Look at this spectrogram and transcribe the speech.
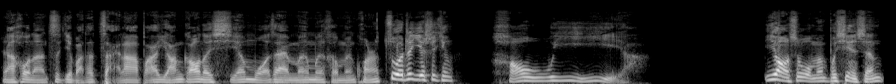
然后呢自己把它宰了，把羊羔的血抹在门门和门框上，做这些事情毫无意义呀。要是我们不信神，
